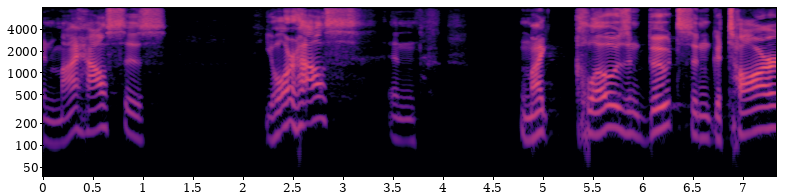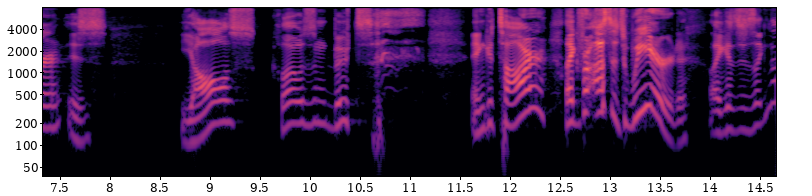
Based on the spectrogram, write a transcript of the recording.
and my house is your house, and my clothes and boots and guitar is y'all's clothes and boots and guitar. Like for us, it's weird. Like it's just like, no,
